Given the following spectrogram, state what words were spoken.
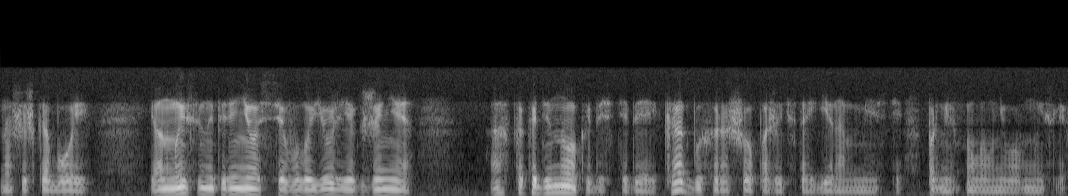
на шишкобой, и он мысленно перенесся в Луюлье к жене. «Ах, как одиноко без тебя, и как бы хорошо пожить в тайге нам вместе!» промелькнуло у него в мыслях.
